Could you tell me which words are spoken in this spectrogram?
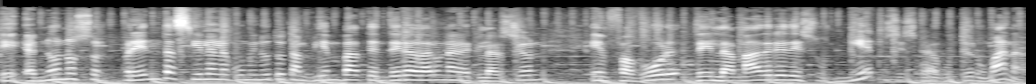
Eh, eh, no nos sorprenda si él en algún minuto también va a tender a dar una declaración en favor de la madre de sus nietos, y eso es una cuestión humana.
